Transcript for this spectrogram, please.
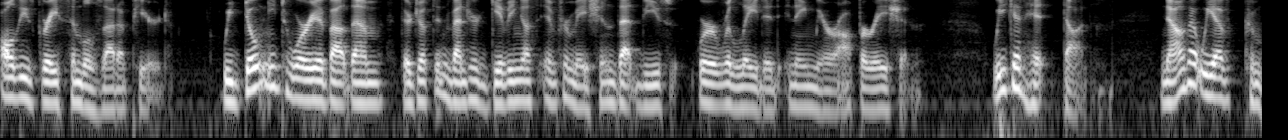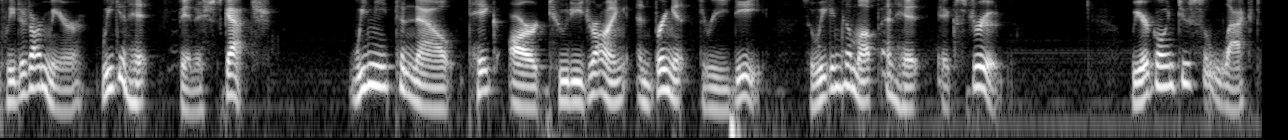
all these gray symbols that appeared. We don't need to worry about them, they're just Inventor giving us information that these were related in a mirror operation. We can hit Done. Now that we have completed our mirror, we can hit Finish Sketch. We need to now take our 2D drawing and bring it 3D. So we can come up and hit Extrude. We are going to select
